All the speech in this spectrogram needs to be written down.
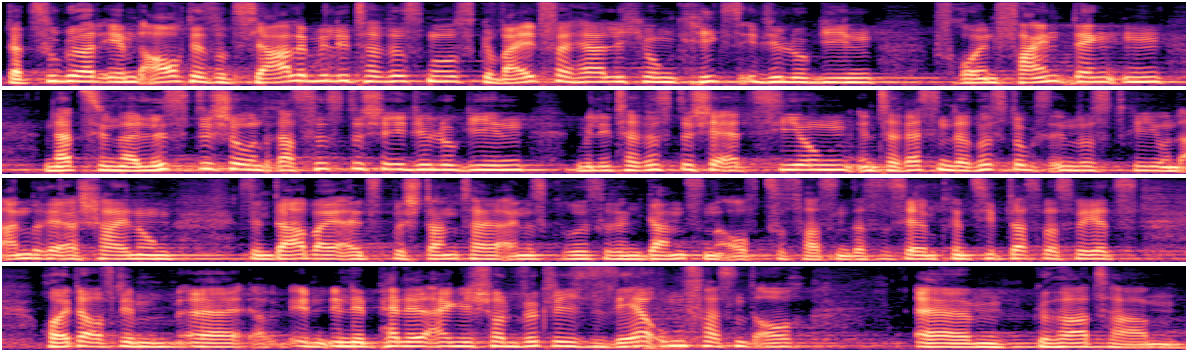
Dazu gehört eben auch der soziale Militarismus, Gewaltverherrlichung, Kriegsideologien, Freund-Feind-Denken, nationalistische und rassistische Ideologien, militaristische Erziehung, Interessen der Rüstungsindustrie und andere Erscheinungen sind dabei als Bestandteil eines größeren Ganzen aufzufassen. Das ist ja im Prinzip das, was wir jetzt heute auf dem, äh, in, in, dem Panel eigentlich schon wirklich sehr umfassend auch ähm, gehört haben.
